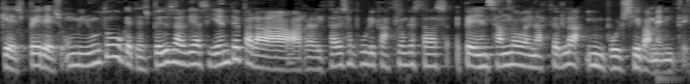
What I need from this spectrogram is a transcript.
que esperes un minuto o que te esperes al día siguiente para realizar esa publicación que estabas pensando en hacerla impulsivamente.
